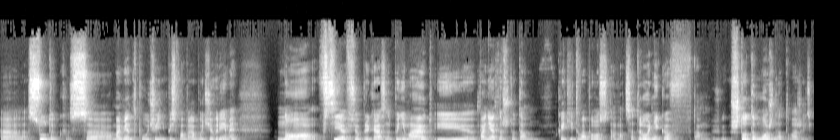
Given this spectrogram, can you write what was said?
э, суток с момента получения письма в рабочее время, но все все прекрасно понимают, и понятно, что там какие-то вопросы там от сотрудников, там что-то можно отложить,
